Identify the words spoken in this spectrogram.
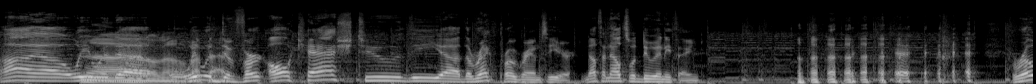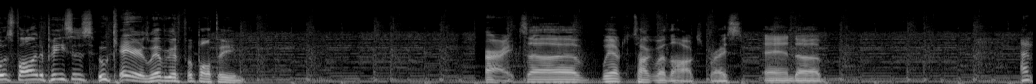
I uh, we Nah, would uh, we would that. divert all cash to the uh, the rec programs here. Nothing else would do anything. Rose falling to pieces. Who cares? We have a good football team. All right, uh, we have to talk about the Hawks, Bryce, and uh, I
